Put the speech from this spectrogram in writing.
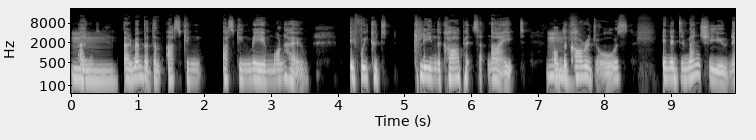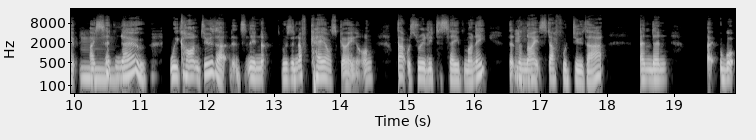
and- Mm, I remember them asking asking me in one home if we could clean the carpets at night on the mm, corridors in a dementia unit. I said, Mm. no, we can't do that. There was enough chaos going on. That was really to save money, that the Mhm. night staff would do that. And then uh, what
